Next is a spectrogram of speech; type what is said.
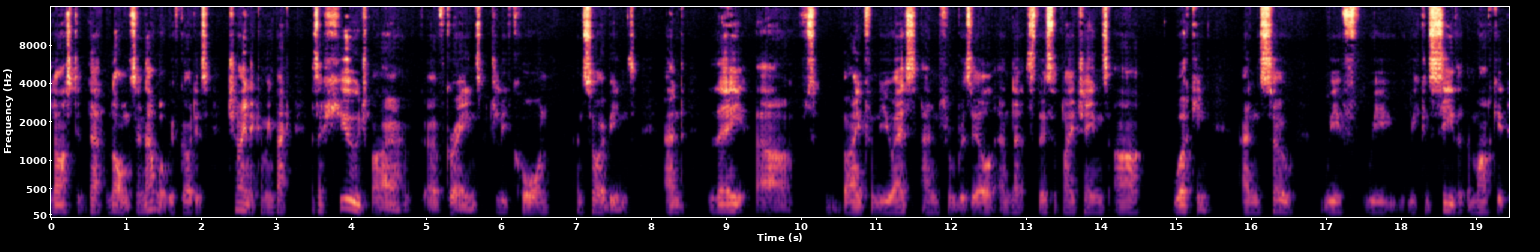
lasted that long. So now what we've got is China coming back as a huge buyer of grains, particularly corn and soybeans, and they are buying from the US and from Brazil, and that's those supply chains are working and so we we can see that the market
